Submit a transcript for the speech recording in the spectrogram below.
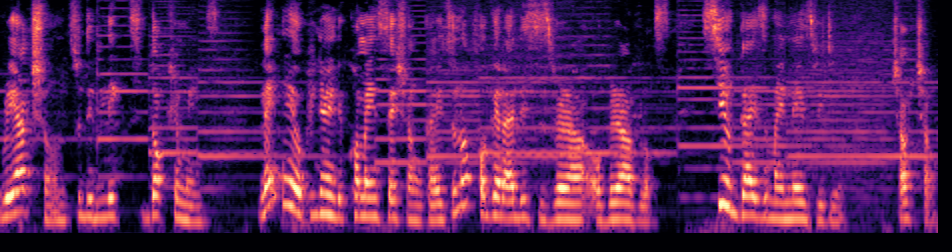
reaction to the leaked documents? Let me your opinion in the comment section guys. Do not forget that this is Vera of Vera Vlogs. See you guys in my next video. Ciao, ciao.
